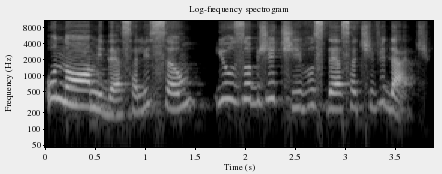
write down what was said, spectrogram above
o nome dessa lição e os objetivos dessa atividade.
